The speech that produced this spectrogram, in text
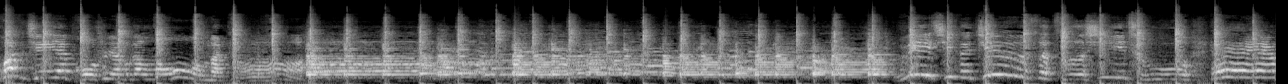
花子钱也跑出来那个老么子，为妻的就是仔细处，哎，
